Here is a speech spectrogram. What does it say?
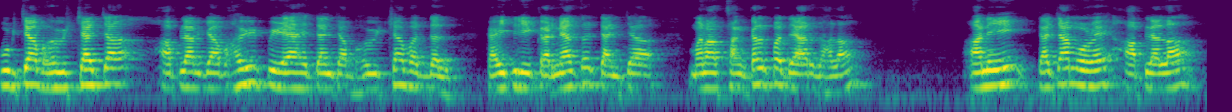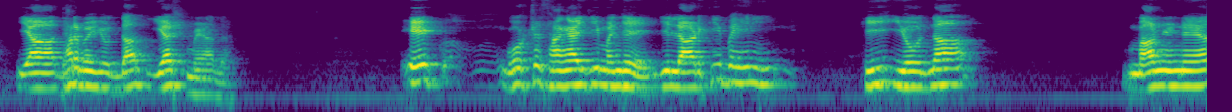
पुढच्या भविष्याच्या आपल्या ज्या भावी पिढ्या आहेत त्यांच्या भविष्याबद्दल काहीतरी करण्याचं त्यांच्या मनात संकल्प तयार झाला. आणि त्याच्यामुळे आपल्याला या धर्मयुद्धात यश मिळालं. एक गोष्ट सांगायची म्हणजे जी लाडकी बहीण ही योजना माननीय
